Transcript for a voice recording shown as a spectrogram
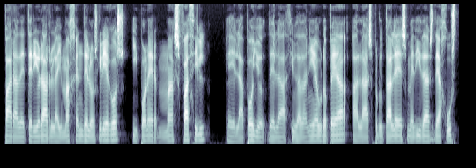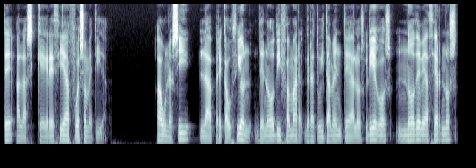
para deteriorar la imagen de los griegos y poner más fácil el apoyo de la ciudadanía europea a las brutales medidas de ajuste a las que Grecia fue sometida. Aún así, la precaución de no difamar gratuitamente a los griegos no debe hacernos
